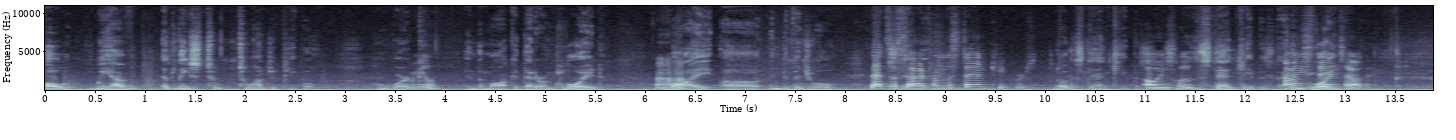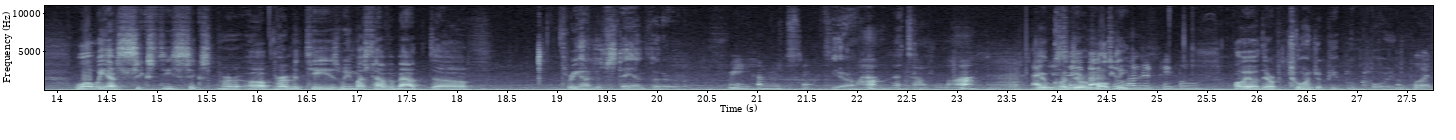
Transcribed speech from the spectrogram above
Oh, we have at least two, 200 people who work Really? in the market that are employed Uh-huh. by uh, individual. That's aside from the stand keepers. No, the stand keepers. Oh, includes- The stand keepers. How many employed. stands are there? Well, we have 66 per, uh, permittees. We must have about uh, 300 stands that are. 300 stands? Yeah. Wow, that's a lot. And you because say about multi- 200 people Oh, yeah, there are 200 people employed. employed.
